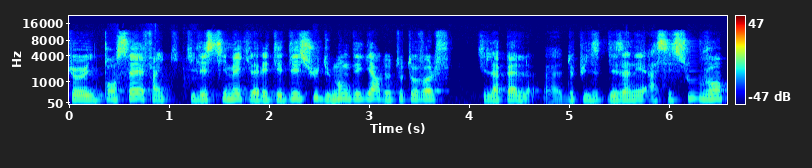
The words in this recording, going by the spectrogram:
qu'il pensait, enfin, qu'il estimait qu'il avait été déçu du manque d'égard de Toto Wolff qui l'appelle euh, depuis des années assez souvent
